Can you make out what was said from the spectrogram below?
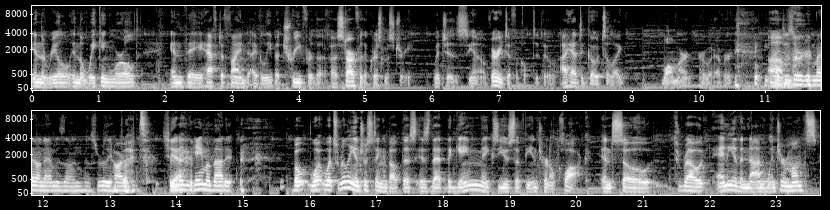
in the real in the waking world, and they have to find, I believe, a tree for the a star for the Christmas tree, which is you know very difficult to do. I had to go to like Walmart or whatever. I just ordered mine on Amazon. It's really hard. Um, but, Should yeah. make a game about it. But what, what's really interesting about this is that the game makes use of the internal clock. And so throughout any of the non winter months,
